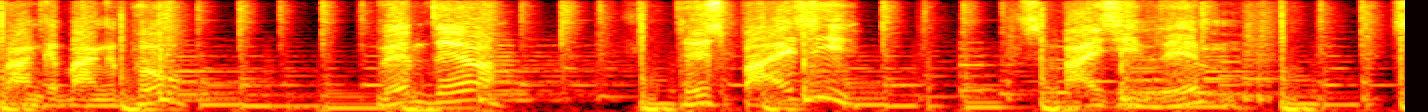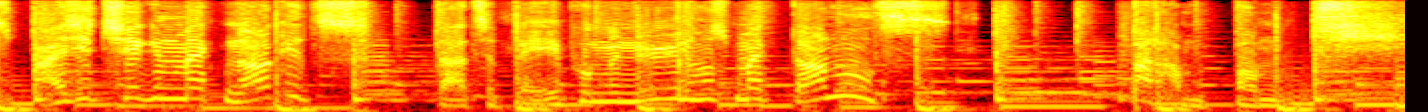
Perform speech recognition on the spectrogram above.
Banke, banke på. Hvem der? Det, det er spicy. Spicy hvem? Spicy Chicken McNuggets, der er tilbage på menuen hos McDonald's. Badum, bom, tji.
